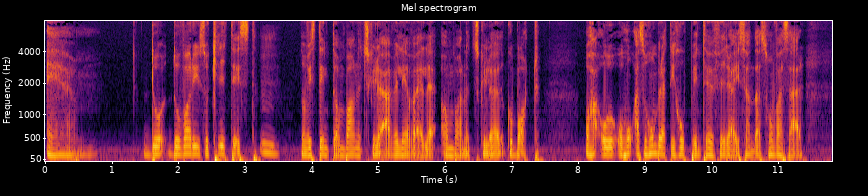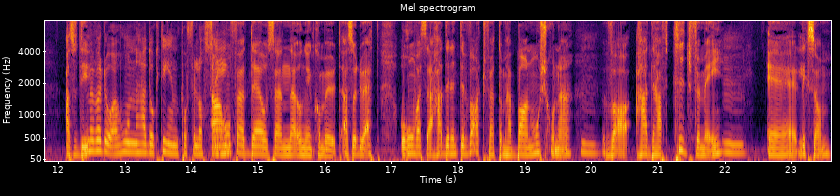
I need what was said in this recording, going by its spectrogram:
ehm, då, då var det ju så kritiskt. mm. De visste inte om barnet skulle överleva eller om barnet skulle gå bort. Och, och, och hon, alltså hon bröt ihop i en TV4 i söndags. Hon var så här, alltså det, Men vadå, hon hade åkt in på förlossning? Ja hon födde och sen när ungen kom ut, alltså du vet. Och hon var så här, hade det inte varit för att de här barnmorskorna Mm. var, hade haft tid för mig, Mm. eh, liksom,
